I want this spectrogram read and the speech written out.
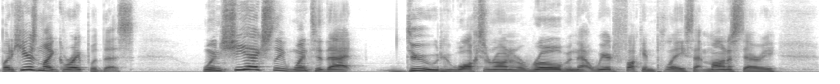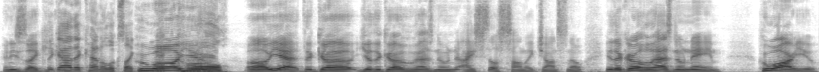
but here's my gripe with this when she actually went to that dude who walks around in a robe in that weird fucking place, that monastery, and he's like, The guy that kind of looks like "Who Nick are you?" Oh yeah, the girl. You're the girl who has no. I still sound like Jon Snow. You're the girl who has no name. Who are you?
